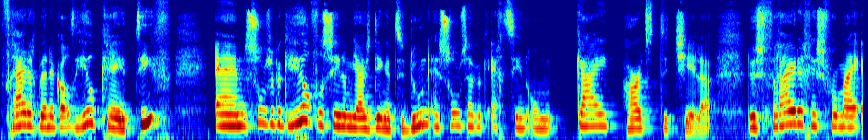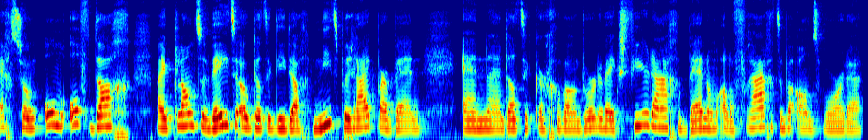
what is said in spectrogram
Vrijdag ben ik altijd heel creatief. En soms heb ik heel veel zin om juist dingen te doen. En soms heb ik echt zin om keihard te chillen. Dus vrijdag is voor mij echt zo'n on-off dag. Mijn klanten weten ook dat ik die dag niet bereikbaar ben. En uh, dat ik er gewoon door de week vier dagen ben om alle vragen te beantwoorden.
